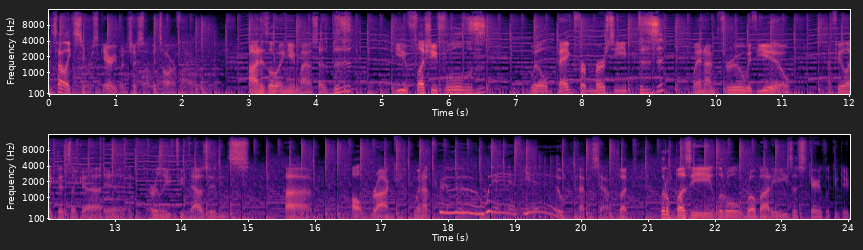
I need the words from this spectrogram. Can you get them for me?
It's not like super scary, but it's just it's horrifying. Uh, and his little in-game bio says, "You fleshy fools will beg for mercy when I'm through with you." I feel like that's like a, a early 2000s uh, alt rock when I'm through with you type of sound, but little buzzy, little robot He's a scary looking dude.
